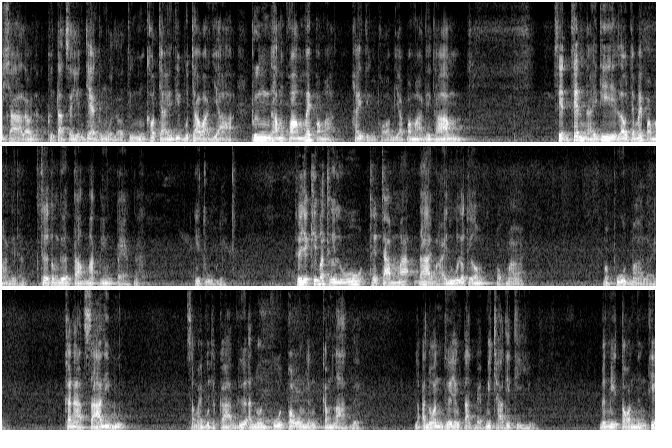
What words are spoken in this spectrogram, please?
วิชาแล้วเนี่ยคือตัดใส่เห็นแจ้งทั้งหมดแล้วถึงเข้าใจที่พระเจ้าว่าอย่า พึงทำความไม่ประมาทให้ถึงพร้อมอย่าประมาทในธรรมเส้นเส้นไหนที่เราจะไม่ประมาทในธรรมเธอต้องเดินตามมรรคมีองแปดนะนี่ถูกเลย เธออย่าคิดว่าเธอรู้ เธอจำมาได้หมายรู้แล้วเธอออกมา มาพูดมาอะไร ขนาดสารีบุตร สมัยพุทธกาลหรืออนนท์พูด พระองค์ยังกำลาบเลยอนนท์เธอยังตัดแบบมิจฉาทิฏฐิอยู่ มันมีตอนหนึ่งที่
